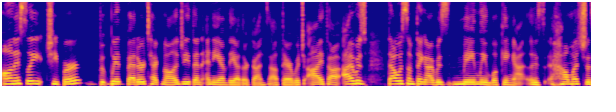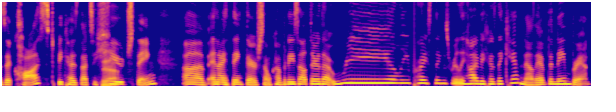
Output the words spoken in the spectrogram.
honestly cheaper but with better technology than any of the other guns out there, which I thought I was, that was something I was mainly looking at is how much does it cost? Because that's a Yeah. huge thing. Um, and I think there's some companies out there that really price things really high because they can now. They have the name brand,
